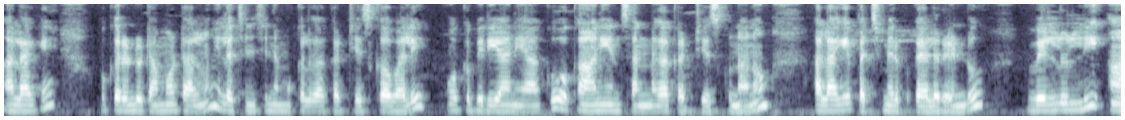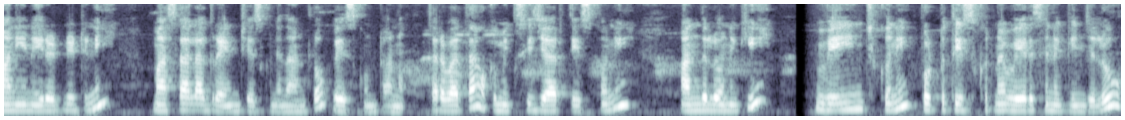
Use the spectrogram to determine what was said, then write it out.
అలాగే ఒక రెండు టమోటాలను ఇలా చిన్న చిన్న ముక్కలుగా కట్ చేసుకోవాలి. ఒక బిర్యానీ ఆకు ఒక ఆనియన్ సన్నగా కట్ చేసుకున్నాను. అలాగే పచ్చిమిరపకాయలు రెండు వెల్లుల్లి ఆనియన్ ఈ రెండింటిని మసాలా గ్రైండ్ చేసుకునే దాంట్లో వేసుకుంటాను. తర్వాత ఒక మిక్సీ జార్ తీసుకొని అందులోనికి వేయించుకొని పొట్టు తీసుకున్న వేరుశెనగ గింజలు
